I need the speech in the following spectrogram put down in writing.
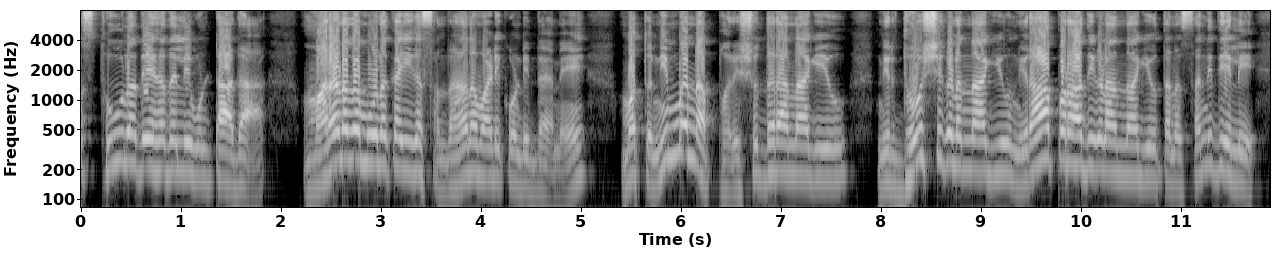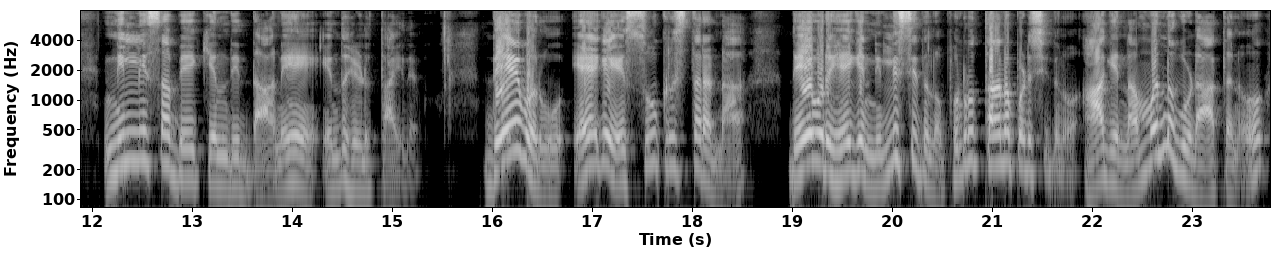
ಸ್ಥೂಲ ದೇಹದಲ್ಲಿ ಉಂಟಾದ ಮರಣದ ಮೂಲಕ ಈಗ ಸಂಧಾನ ಮಾಡಿಕೊಂಡಿದ್ದಾನೆ ಮತ್ತು ನಿಮ್ಮನ್ನ ಪರಿಶುದ್ಧರನ್ನಾಗಿಯೂ, ನಿರ್ದೋಷಿಗಳನ್ನಾಗಿಯೂ, ನಿರಾಪರಾಧಿಗಳನ್ನಾಗಿಯೂ ತನ್ನ ಸನ್ನಿಧಿಯಲ್ಲಿ ನಿಲ್ಲಿಸಬೇಕೆಂದಿದ್ದಾನೆ ಎಂದು ಹೇಳುತ್ತಾ ಇದೆ. ದೇವರು ಹೇಗೆ ಯೇಸು ಕ್ರಿಸ್ತರನ್ನ, ದೇವರು ಹೇಗೆ ನಿಲ್ಲಿಸಿದನೋ, ಪುನರುತ್ಥಾನಪಡಿಸಿದನೋ, ಹಾಗೆ ನಮ್ಮನ್ನು ಕೂಡ ಆತನು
